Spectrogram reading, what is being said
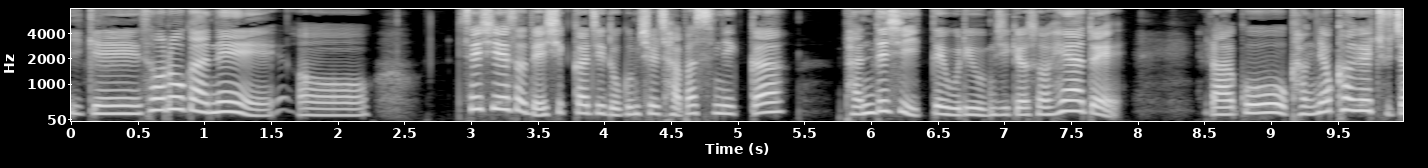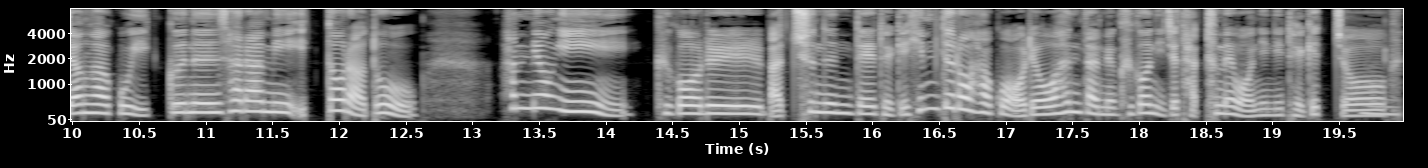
이게 서로 간에, 어, 3시에서 4시까지 녹음실 잡았으니까 반드시 이때 우리 움직여서 해야 돼. 라고 강력하게 주장하고 이끄는 사람이 있더라도 한 명이 그거를 맞추는데 되게 힘들어하고 어려워한다면 그건 이제 다툼의 원인이 되겠죠. 음.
